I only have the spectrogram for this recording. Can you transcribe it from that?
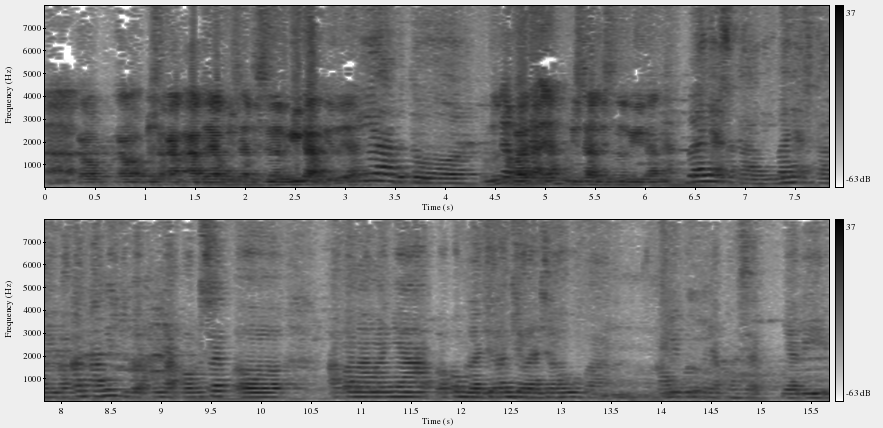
Nah, kalau kalau misalkan ada yang bisa disinergikan gitu ya? Iya betul. Tentunya banyak ya bisa disinergikannya. Banyak sekali, banyak sekali. Bahkan kami juga punya konsep uh, apa namanya uh, pembelajaran jalan jauh pak. Hmm, kami pun punya konsep. Jadi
